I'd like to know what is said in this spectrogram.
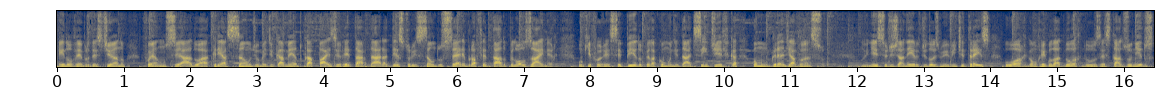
Em novembro deste ano, foi anunciado a criação de um medicamento capaz de retardar a destruição do cérebro afetado pelo Alzheimer, o que foi recebido pela comunidade científica como um grande avanço. No início de janeiro de 2023, o órgão regulador dos Estados Unidos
